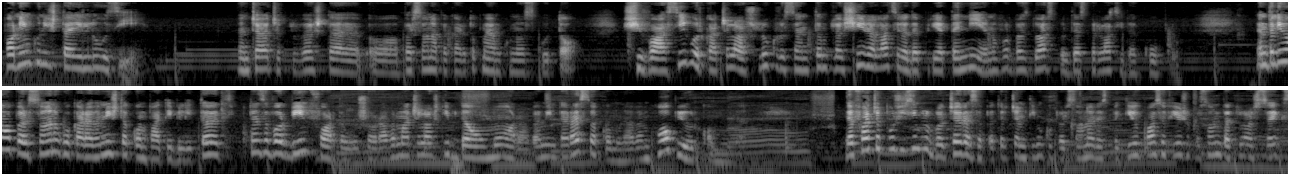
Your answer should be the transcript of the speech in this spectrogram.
pornim cu niște iluzii în ceea ce privește uh, persoana pe care tocmai am cunoscut-o. Și vă asigur că același lucru se întâmplă și în relațiile de prietenie, nu vorbesc doar despre relații de cuplu. Întâlnim o persoană cu care avem niște compatibilități, putem să vorbim foarte ușor, avem același tip de umor, avem interese comune, avem hobby-uri comune. Ne face pur și simplu plăcere să petrecem timp cu persoana respectivă, poate să fie și o persoană de același sex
